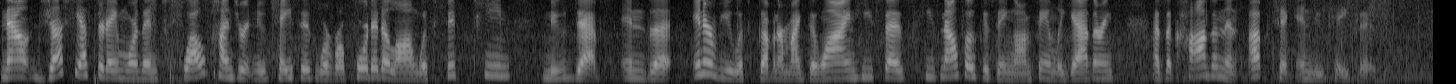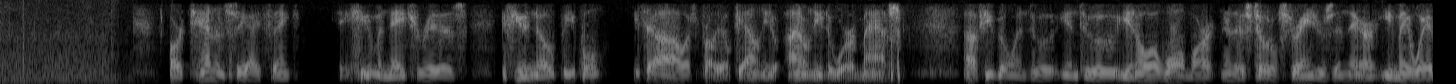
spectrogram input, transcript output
Now, just yesterday, more than 1,200 new cases were reported, along with 15 new deaths. In the interview with Governor Mike DeWine, he says he's now focusing on family gatherings as a cause and an uptick in new cases. Our tendency, I think, human nature is if you know people, you say, "Oh, it's probably okay. I don't need. I don't need to wear a mask." Uh, if you go into into you know a Walmart and there's total strangers in there, you may wear,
